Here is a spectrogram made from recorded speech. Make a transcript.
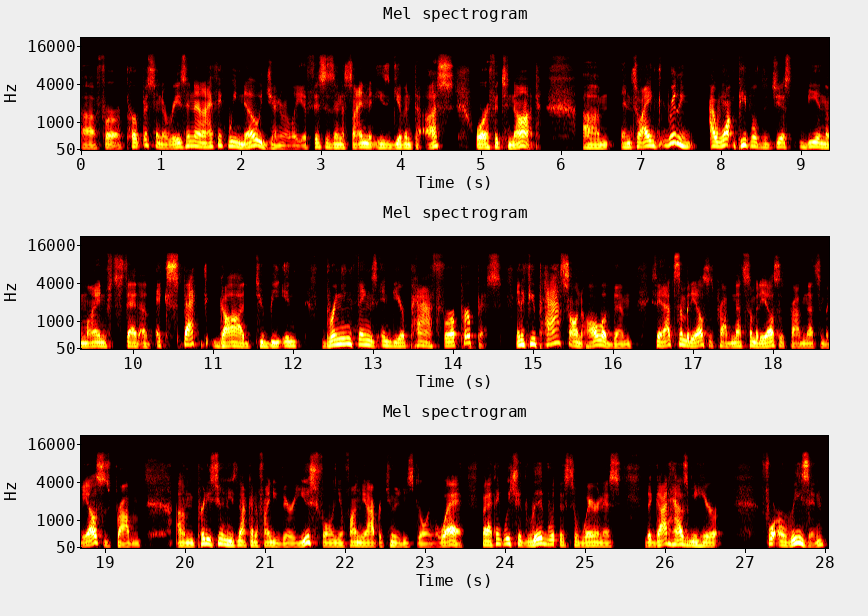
uh, for a purpose and a reason, and I think we know generally if this is an assignment He's given to us or if it's not. Um, and so I really I want people to just be in the mindset of expect God to be in bringing things into your path for a purpose. And if you pass on all of them, say that's somebody else's problem, that's somebody else's problem, that's somebody else's problem. Um, pretty soon he's not going to find you very useful, and you'll find the opportunities going away. But I think we should live with this awareness that God has me here for a reason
